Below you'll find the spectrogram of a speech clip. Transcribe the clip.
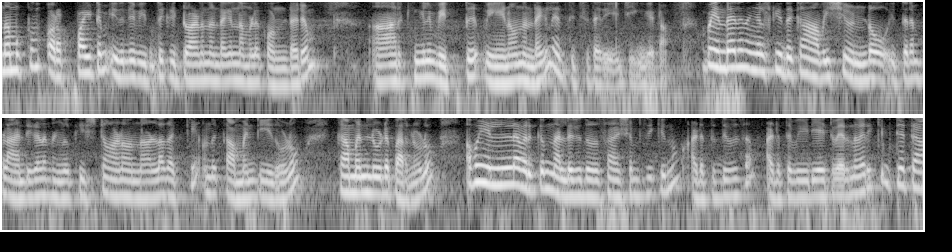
നമുക്കും ഉറപ്പായിട്ടും ഇതിന്റെ വിത്ത് കിട്ടുകയാണെന്നുണ്ടെങ്കിൽ നമ്മൾ കൊണ്ടുവരും. ആർക്കെങ്കിലും വിത്ത് വേണമെന്നുണ്ടെങ്കിൽ എത്തിച്ചു തരികയും ചെയ്യും കേട്ടോ. അപ്പോൾ എന്തായാലും നിങ്ങൾക്ക് ഇതൊക്കെ ആവശ്യമുണ്ടോ? ഇത്തരം പ്ലാന്റുകൾ നിങ്ങൾക്ക് ഇഷ്ടമാണോ എന്നുള്ളതൊക്കെ ഒന്ന് കമന്റ് ചെയ്തോളൂ. കമന്റിലൂടെ പറഞ്ഞോളൂ. അപ്പോൾ എല്ലാവർക്കും നല്ലൊരു ദിവസം ആശംസിക്കുന്നു. അടുത്ത ദിവസം അടുത്ത വീഡിയോ ആയിട്ട് വരുന്നവരേക്കും ടാറ്റാ.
